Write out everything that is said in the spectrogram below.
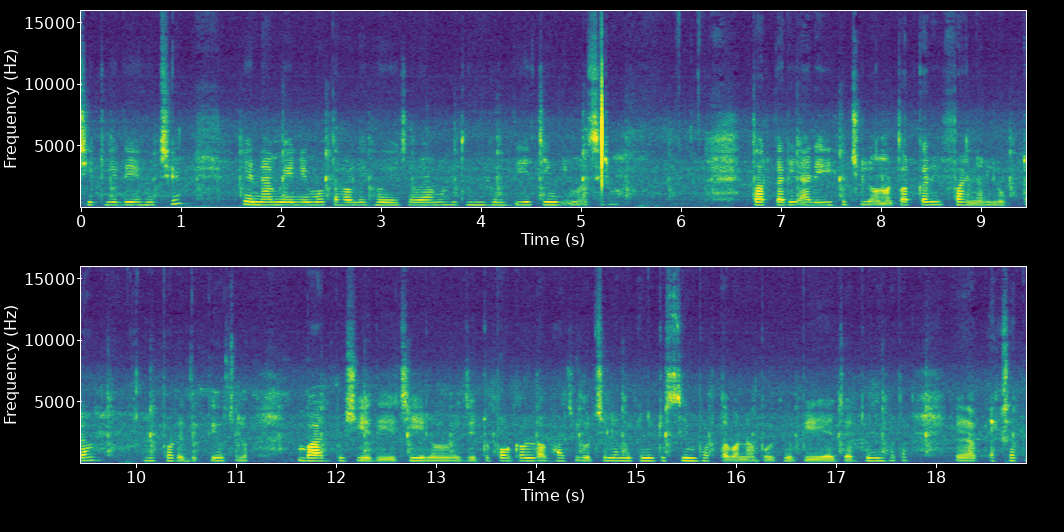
ছিটিয়ে দিয়ে হচ্ছে নামিয়ে নেব তাহলে হয়ে যাবে আমার ধুন্দুল দিয়ে চিংড়ি মাছের তরকারি। আর এই হচ্ছিল আমার তরকারির ফাইনাল লুকটা তারপরে দেখতে হচ্ছিল ভাত বসিয়ে দিয়েছি এলাম যে একটু পটলটা ভাজি করছিলাম, এখানে একটু সিম ভর্তা বানাবো, এখানে পেঁয়াজ আর ধনিয়া পাতা একসাথে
